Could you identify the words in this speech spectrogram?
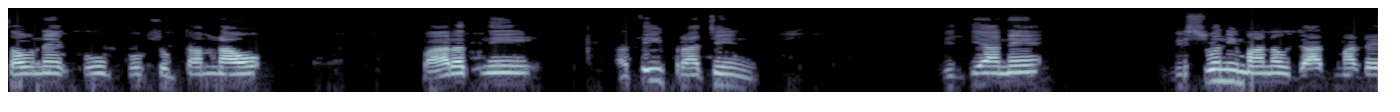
સૌને ખૂબ ખૂબ શુભકામનાઓ. ભારતની અતિ પ્રાચીન વિદ્યાને વિશ્વની માનવ જાત માટે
